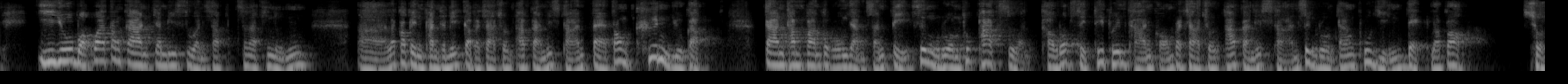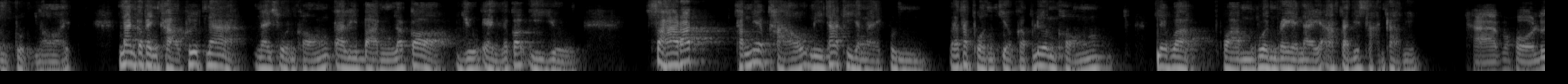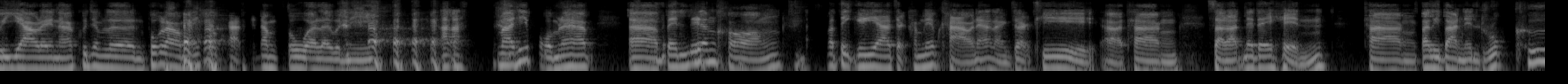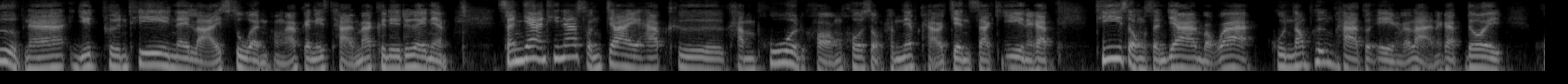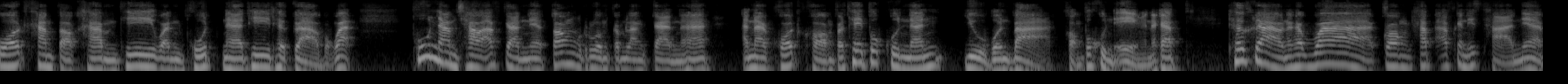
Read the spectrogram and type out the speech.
EU บอกว่าต้องการจะมีส่วนสนับสนุนแล้วก็เป็นพันธมิตรกับประชาชนอัฟกานิสถาน แต่ต้องขึ้นอยู่กับ การทำความตกลงอย่างสันติ ซึ่งรวมทุกภาคส่วนเคารพสิทธิพื้นฐานของประชาชนอัฟกานิสถาน ซึ่งรวมทั้งผู้หญิงเด็กแล้วก็ชนกลุ่มน้อย นั่นก็เป็นข่าวคืบหน้าในส่วนของตาลิบันแล้วก็ UN แล้วก็ EU สหรัฐทำเนียบขาวมีท่าทียังไงคุณรัฐพลเกี่ยวกับเรื่องของเรียกว่าความรวนเรในอัฟกานิสถานคราวนี้ครับโอ้โหลุยยาวเลยนะ คุณจำเริญ พวกเราไม่โอกาสนำตัวเลยวันนี้มาที่ผมนะครับ อ่าเป็นเรื่องของปฏิกิริยาจากคำเนียบข่าวนะ หลังจากที่อ่าทางสหรัฐได้เห็นทางตาลิบันในรุกคืบนะ ยึดพื้นที่ในหลายส่วนของอัฟกานิสถานมากขึ้นเรื่อยๆ เนี่ย สัญญาณที่น่าสนใจครับคือคำพูดของโฆษกทำเนียบขาวเจนซากีนะครับ ที่ส่งสัญญาณบอกว่าคุณต้องพึ่งพาตัวเองแล้วล่ะนะครับ โดยโค้ดคำต่อคำที่วันพุธนะที่เธอกล่าวบอกว่า ผู้นำชาวอัฟกันเนี่ยต้องรวมกำลังกันนะฮะอนาคตของประเทศพวกคุณนั้นอยู่บนบ่าของพวกคุณเองนะครับ เธอกล่าวนะครับว่ากองทัพอัฟกานิสถานเนี่ย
